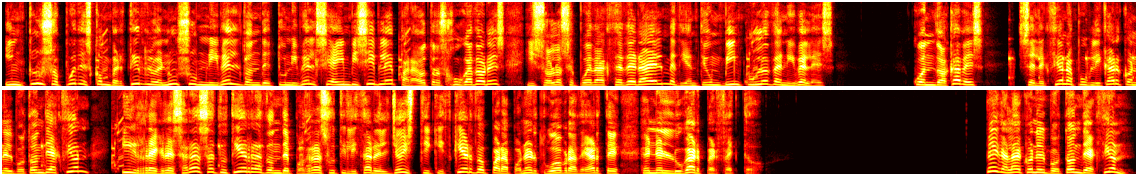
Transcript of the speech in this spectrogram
Incluso puedes convertirlo en un subnivel donde tu nivel sea invisible para otros jugadores y solo se pueda acceder a él mediante un vínculo de niveles. Cuando acabes, selecciona Publicar con el botón de acción y regresarás a tu tierra donde podrás utilizar el joystick izquierdo para poner tu obra de arte en el lugar perfecto. Pégala con el botón de acción.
